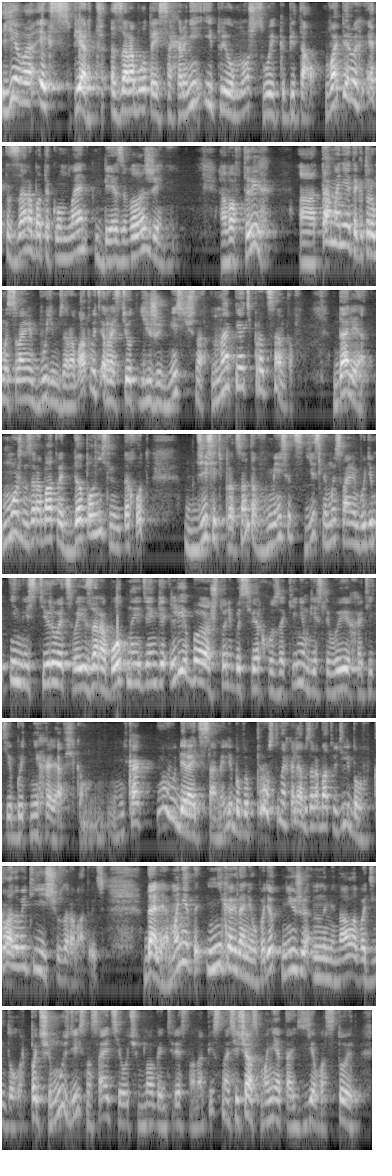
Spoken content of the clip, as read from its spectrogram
Ева Эксперт. Заработай, сохрани и приумножь свой капитал. Во-первых, это заработок онлайн без вложений. А во-вторых, а, та монета, которую мы с вами будем зарабатывать, растет ежемесячно на 5%. Далее, можно зарабатывать дополнительный доход 10% в месяц, если мы с вами будем инвестировать свои заработанные деньги, либо что-нибудь сверху закинем, если вы хотите быть не халявщиком. Как? Ну, выбирайте сами. Либо вы просто на халяв зарабатываете, либо вкладываете и еще зарабатываете. Далее, монета никогда не упадет ниже номинала в 1 доллар. Почему? Здесь на сайте очень много интересного написано. Сейчас монета Ева стоит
